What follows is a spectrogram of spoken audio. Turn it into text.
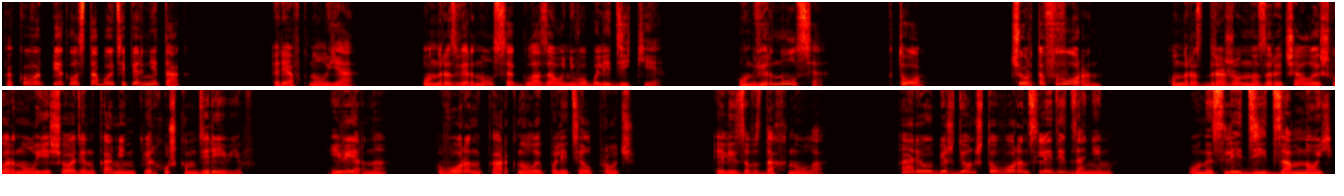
«Какого пекла с тобой теперь не так?» — рявкнул я. Он развернулся, глаза у него были дикие. «Он вернулся!» «Кто?» «Чёртов ворон!» Он раздраженно зарычал и швырнул еще один камень к верхушкам деревьев. И верно, Ворон каркнул и полетел прочь. Элиза вздохнула. Ари убежден, что ворон следит за ним. Он и следит за мной.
